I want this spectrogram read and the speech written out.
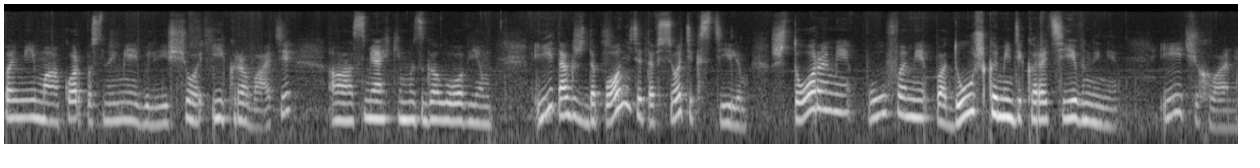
помимо корпусной мебели еще и кровати а, с мягким изголовьем. И также дополнить это все текстилем, шторами, пуфами, подушками декоративными и чехлами.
